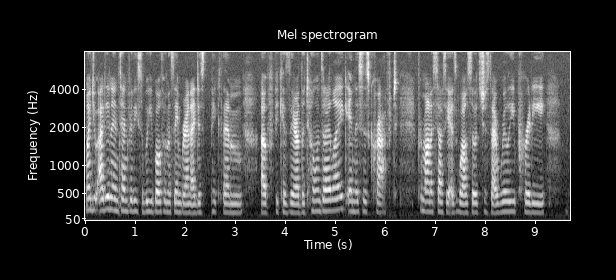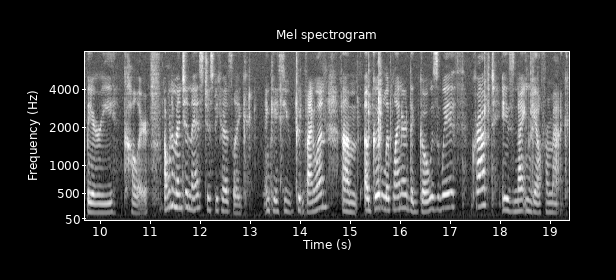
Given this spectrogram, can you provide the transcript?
mind you I didn't intend for these to be both from the same brand. I just picked them up because they are the tones that I like and this is Craft from Anastasia as well so it's just that really pretty berry color. I want to mention this just because like in case you couldn't find one. Um, a good lip liner that goes with Craft is Nightingale from MAC.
